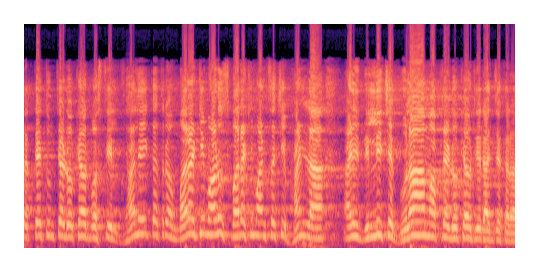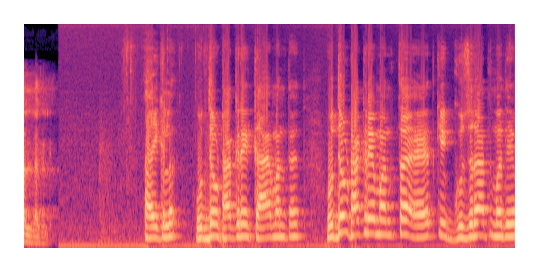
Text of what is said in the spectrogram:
तर ते तुमच्या डोक्यावर बसतील. झाले एकत्र. मराठी माणूस मराठी माणसाची भांडला आणि दिल्लीचे गुलाम आपल्या डोक्यावरती राज्य करायला लागले. ऐकलं? उद्धव ठाकरे काय म्हणतात? उद्धव ठाकरे म्हणतायत की गुजरातमध्ये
